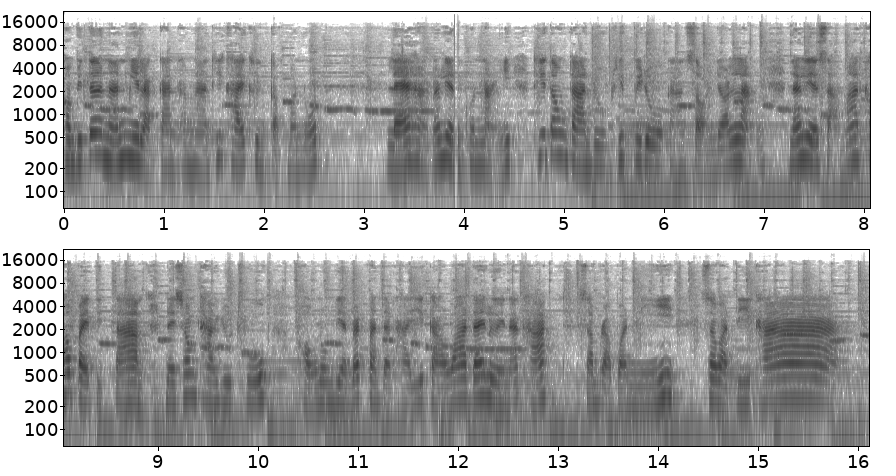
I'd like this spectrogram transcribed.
คอมพิวเตอร์นั้นมีหลักการทำงานที่คล้ายคลึงกับมนุษย์ และหากนักเรียนคนไหนที่ต้องการดูคลิปวิดีโอการสอนย้อนหลัง นักเรียนสามารถเข้าไปติดตามในช่องทาง YouTube ของโรงเรียนวัดปัญจทายิกาวาดได้เลยนะคะสำหรับวันนี้ สวัสดีค่ะ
